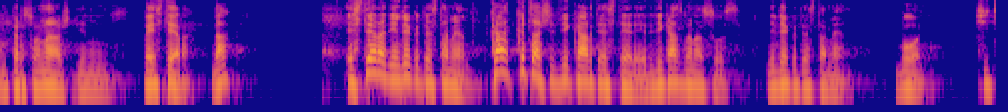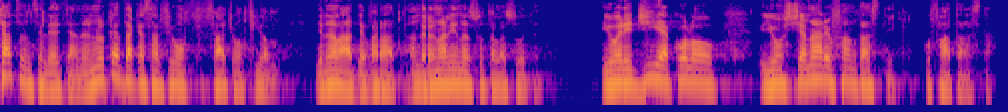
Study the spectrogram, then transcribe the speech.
un personaj din, pe Estera, da? Estera din Vechiul Testament. Ca, cât ați citit cartea Esterei? Ridicați mâna sus. Din Vechiul Testament. Bun. Și ce ați înțeles de Nu că dacă s-ar fi un, face un film din ăla adevărat, adrenalină 100%. E o regie acolo, e un scenariu fantastic cu fata asta.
